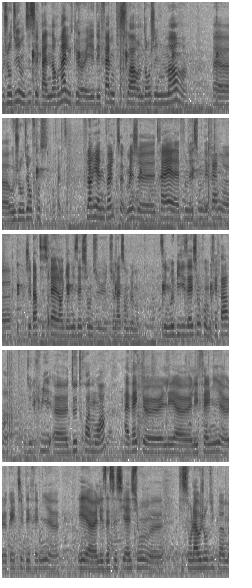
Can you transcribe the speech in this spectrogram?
Aujourd'hui, on me dit que c'est pas normal qu'il y ait des femmes qui soient en danger de mort euh, aujourd'hui en France, en fait. Floriane Volt, moi je travaille à la Fondation des femmes, euh, j'ai participé à l'organisation du, rassemblement. C'est une mobilisation qu'on prépare depuis 2-3 euh, mois avec les, les, familles, le collectif des familles et les associations qui sont là aujourd'hui comme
